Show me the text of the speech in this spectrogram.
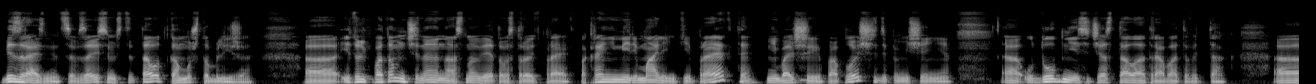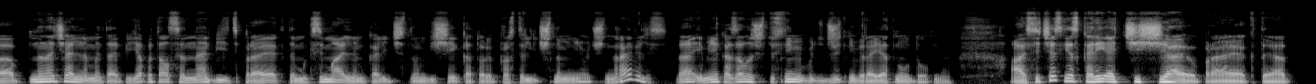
без разницы, в зависимости от того, кому что ближе. А, и только потом начинаю на основе этого строить проект. По крайней мере, маленькие проекты, небольшие по площади помещения, а, удобнее сейчас стало отрабатывать так. А, на начальном этапе я пытался набить проекты максимальным количеством вещей, которые просто лично мне очень нравились, да, и мне казалось, что с ними будет жить невероятно удобно. А сейчас я скорее очищаю проекты от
